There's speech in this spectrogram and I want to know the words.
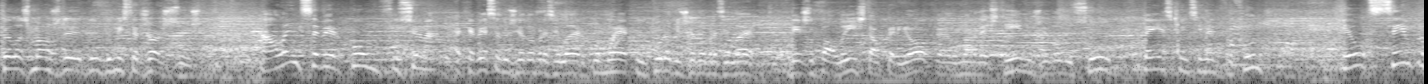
pelas mãos de, de, de Mr. Jorge Jesus. Além de saber como funciona a cabeça do jogador brasileiro, como é a cultura do jogador brasileiro, desde o paulista ao carioca, o nordestino, o jogador do sul, tem esse conhecimento profundo, ele sempre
